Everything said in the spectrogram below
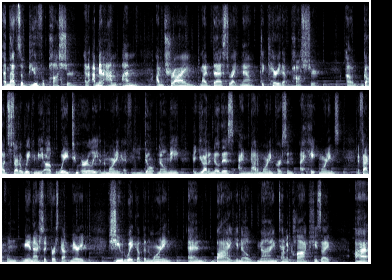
And that's a beautiful posture. And I mean, I'm, I'm, I'm trying my best right now to carry that posture. Um, God started waking me up way too early in the morning. If you don't know me, you got to know this. I'm not a morning person. I hate mornings. In fact, when me and Ashley first got married, she would wake up in the morning and by, you know, 9, 10 o'clock, she's like, I,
